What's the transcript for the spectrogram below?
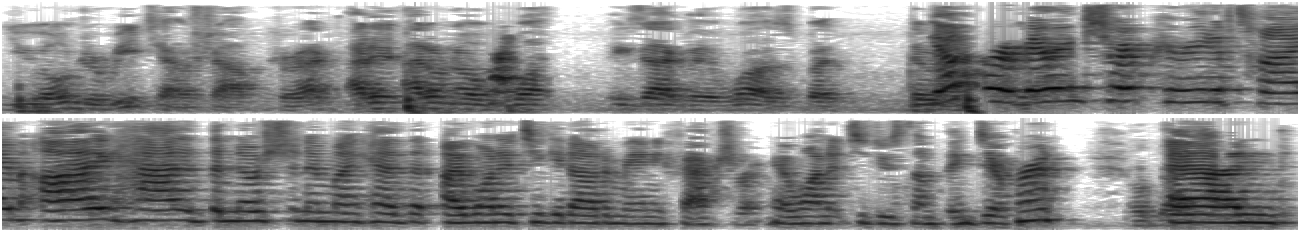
you owned a retail shop, correct? I didn't, I don't know what exactly it was, but yeah, for a very short period of time, I had the notion in my head that I wanted to get out of manufacturing. I wanted to do something different. Okay. And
